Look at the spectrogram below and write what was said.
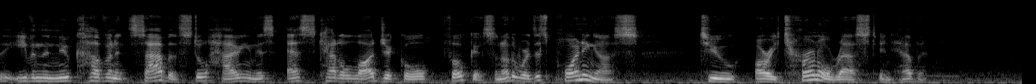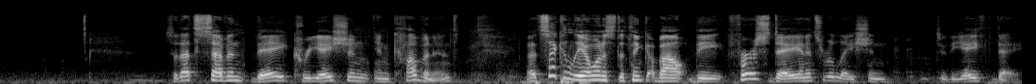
even the New Covenant Sabbath still having this eschatological focus. In other words, it's pointing us to our eternal rest in heaven. So that's seventh day creation and covenant. Uh, secondly, I want us to think about the first day and its relation to the eighth day.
